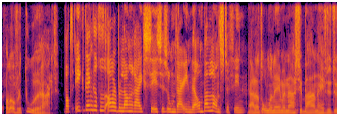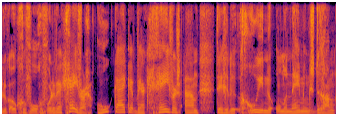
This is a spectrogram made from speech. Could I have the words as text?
van over de toeren raakt. Wat ik denk dat het allerbelangrijkste is, is om daarin wel een balans te vinden. Ja, dat ondernemen naast je baan heeft natuurlijk ook gevolgen voor de werkgever. Hoe kijken werkgevers aan tegen de groeiende ondernemingsdrang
